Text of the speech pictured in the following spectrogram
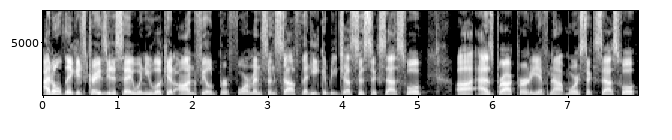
I don't think it's crazy to say when you look at on-field performance and stuff that he could be just as successful uh, as Brock Purdy, if not more successful.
